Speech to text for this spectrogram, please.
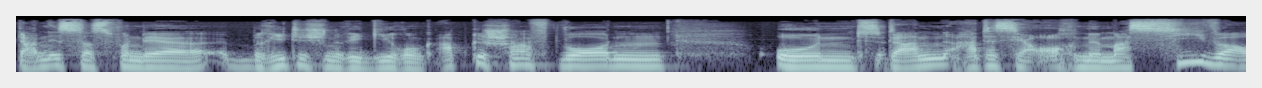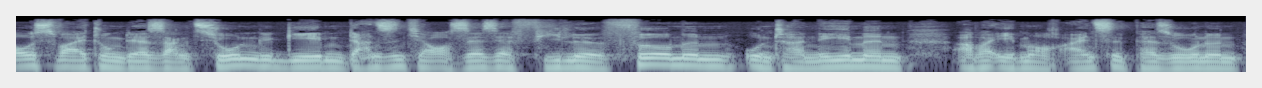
Dann ist das von der britischen Regierung abgeschafft worden. Und dann hat es ja auch eine massive Ausweitung der Sanktionen gegeben. Dann sind ja auch sehr, sehr viele Firmen, Unternehmen, aber eben auch Einzelpersonen,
